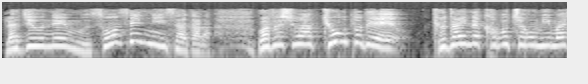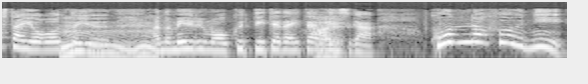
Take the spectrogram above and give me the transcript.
ラジオネーム孫仙人さんから私は京都で巨大なかぼちゃを見ましたよという,、あのメールも送っていただいたんですが、はい、こんなふうに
